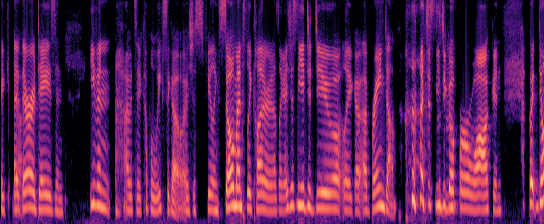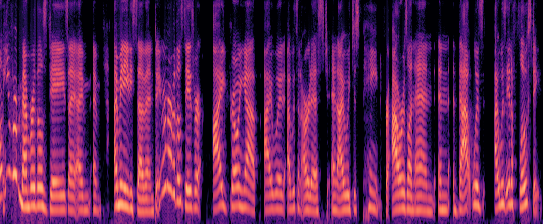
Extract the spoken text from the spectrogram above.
Like uh, there are days and even I would say a couple weeks ago, I was just feeling so mentally cluttered. I was like, I just need to do like a, a brain dump. I just need mm-hmm. to go mm-hmm. for a walk. And but don't you remember those days? I, I'm I'm I'm in '87. Don't you remember those days where I growing up, I would I was an artist and I would just paint for hours on end, and that was I was in a flow state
